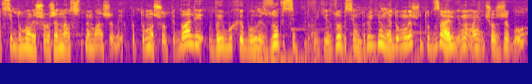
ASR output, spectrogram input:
Всі думали, що вже нас нема живих, тому що в підвалі вибухи були зовсім другі, зовсім другі. Вони думали, що тут взагалі нема нічого живого.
